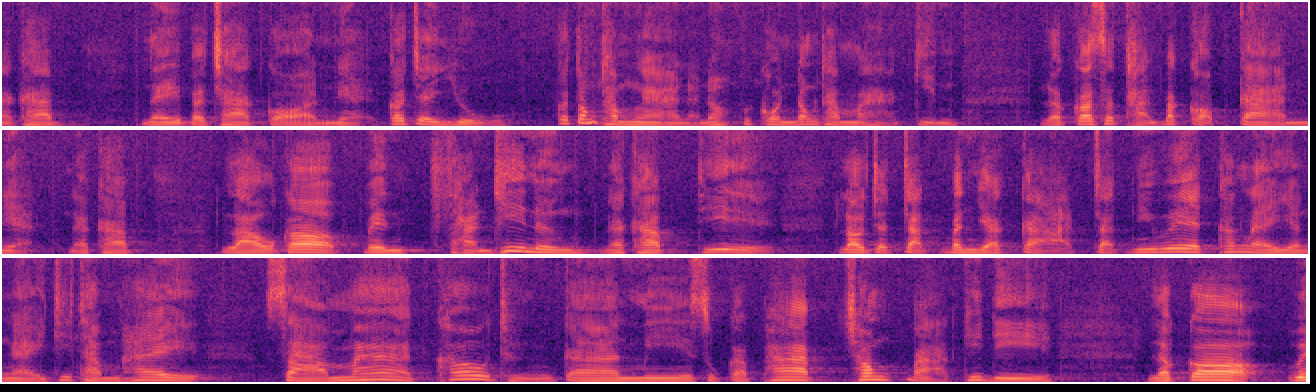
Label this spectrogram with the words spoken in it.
นะครับ ในประชากรเนี่ยก็จะอยู่ก็ต้องทำงานนะเนาะทุกคนต้องทำมาหากิน แล้วก็สถานประกอบการเนี่ยนะครับ เราก็เป็นสถานที่หนึ่งนะครับที่เราจะจัดบรรยากาศจัดนิเวศข้างในยังไงที่ทำให้สามารถเข้าถึงการมีสุขภาพช่องปากที่ดี แล้วก็เว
